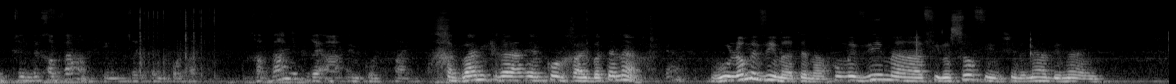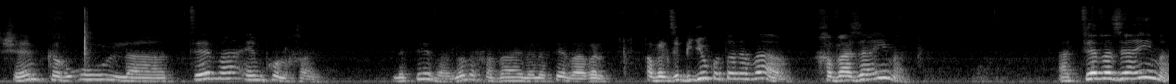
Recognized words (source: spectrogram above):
התחיל בחווה, שהיא נקראת אם כל חי. חווה נקראה אם כל חי. חווה נקראה אם כל חי בתנ"ך. כן. והוא לא מביא מהתנ"ך, הוא מביא מהפילוסופים של ימי הביניים, שהם קראו לטבע אם כל חי. לטבע, לא לחווה אלא לטבע, אבל, אבל זה בדיוק אותו דבר. חווה זה האימא. הטבע זה האימא.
